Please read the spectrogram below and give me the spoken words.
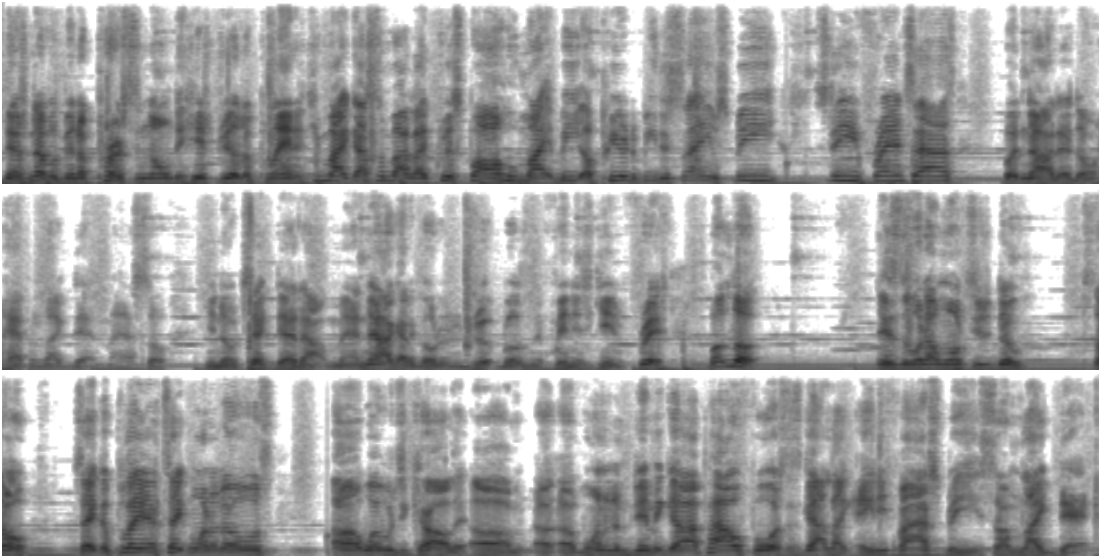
There's never been a person on the history of the planet. You might got somebody like Chris Paul who might be appear to be the same speed, Steve franchise, but no, nah, that don't happen like that, man. So, you know, check that out, man. Now I gotta go to the Drip Brothers and finish getting fresh. But look, this is what I want you to do. So take a player, take one of those, uh, what would you call it? Um, uh, uh, one of them demigod power force that's got like 85 speed, something like that.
